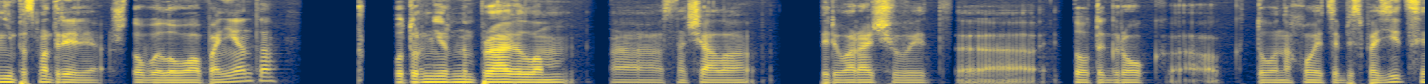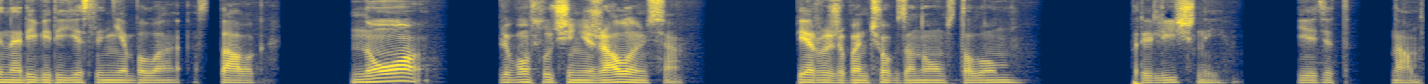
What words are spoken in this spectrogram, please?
не посмотрели, что было у оппонента. По турнирным правилам э, сначала переворачивает э, тот игрок, э, кто находится без позиции на ривере, если не было ставок. Но в любом случае не жалуемся. Первый же банчок за новым столом приличный едет нам.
